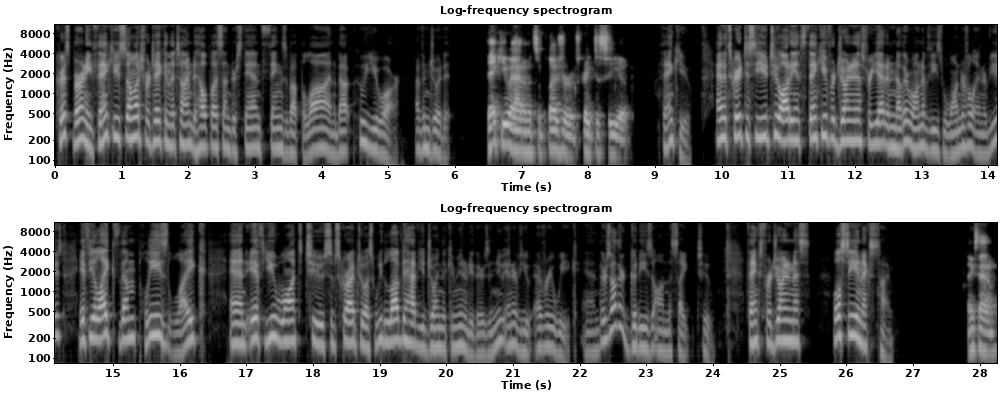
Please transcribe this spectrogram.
Chris Berney, thank you so much for taking the time to help us understand things about the law and about who you are. I've enjoyed it. Thank you, Adam. It's a pleasure. It's great to see you. Thank you. And it's great to see you too, audience. Thank you for joining us for yet another one of these wonderful interviews. If you like them, please like and if you want to subscribe to us, we'd love to have you join the community. There's a new interview every week, and there's other goodies on the site too. Thanks for joining us. We'll see you next time. Thanks, Adam.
